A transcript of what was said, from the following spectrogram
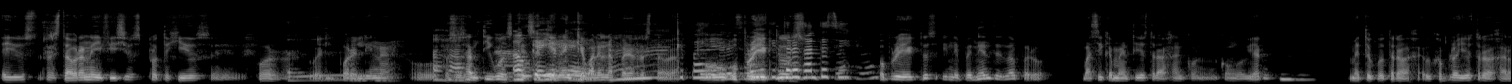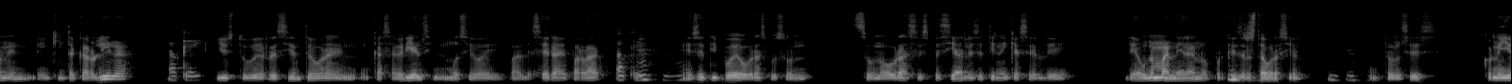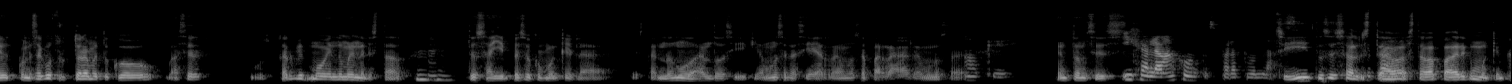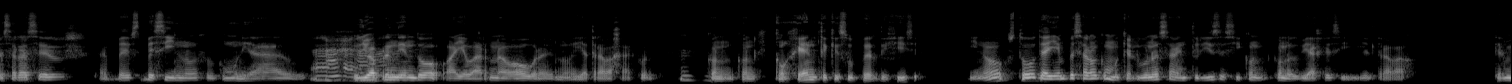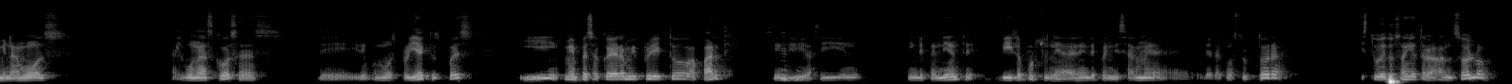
ellos restauran edificios protegidos eh, por, el, por el INA o Ajá. cosas antiguas que Ah, se tienen que valen la pena Ah, restaurar. Qué padre. o, o Oye, qué proyectos interesante, sí. Ujú. o proyectos independientes, ¿no? Pero básicamente ellos trabajan con, con gobierno. Me tocó trabajar, por ejemplo, ellos trabajaron en, en Quinta Carolina. Ok, Yo estuve residente ahora en, en en el Museo de, de Cera de Parral. ok. Ujú. Ese tipo de obras, pues son, son obras especiales, se tienen que hacer de, de una manera, ¿no? Porque es restauración. Entonces, con ellos, con esa constructora me tocó hacer, pues, estar vi- moviéndome en el estado. Entonces ahí empezó como que la, estarnos mudando, así que vámonos a la sierra, vámonos a Parral, vámonos a... Entonces... Y jalaban juntos para todos lados. Sí, entonces al- estaba, padre. estaba padre como que empezar a ser ve- vecinos o comunidad. o- pues yo aprendiendo a llevar una obra ¿no? y a trabajar con, con, con, con gente que es súper difícil. Y no, pues todo de ahí empezaron como que algunas aventurillas así con, con los viajes y, el trabajo. Terminamos algunas cosas de, de unos proyectos, pues, y me empezó a caer a mi proyecto aparte, así en- independiente. Vi la oportunidad de independizarme eh, de la constructora. Estuve dos años trabajando solo,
